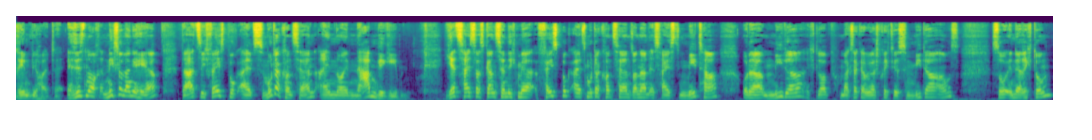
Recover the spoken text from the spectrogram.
reden wir heute. Es ist noch nicht so lange her, da hat sich Facebook als Mutterkonzern einen neuen Namen gegeben. Jetzt heißt das Ganze nicht mehr Facebook als Mutterkonzern, sondern es heißt Meta oder Mida. Ich glaube, Mark Zuckerberg spricht es Mida aus, so in der Richtung.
